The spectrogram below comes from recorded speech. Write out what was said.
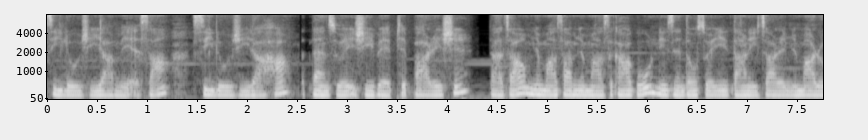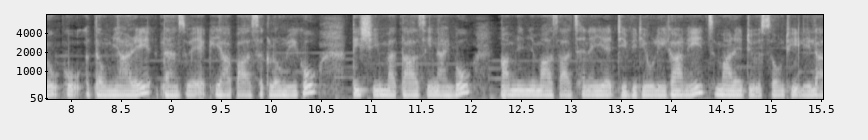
စီလို့ရေးရမယ့်အစားစီလို့ရေးတာဟာအတန်ဆွဲအရေးပဲဖြစ်ပါတယ်ရှင်ဒါကြောင့်မြန်မာစာမြန်မာစကားကိုနေစဉ်သုံးဆွဲရေးသားနေကြတဲ့မြန်မာတို့ဖို့အတုံများတဲ့အတန်ဆွဲအခရာပါစကလုံးတွေကိုသိရှိမှတ်သားစေနိုင်ဖို့ငါမြင်မြန်မာစာ channel ရဲ့ဒီဗီဒီယိုလေးကနေကျမနဲ့တူအဆုံးထိလေးလာ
